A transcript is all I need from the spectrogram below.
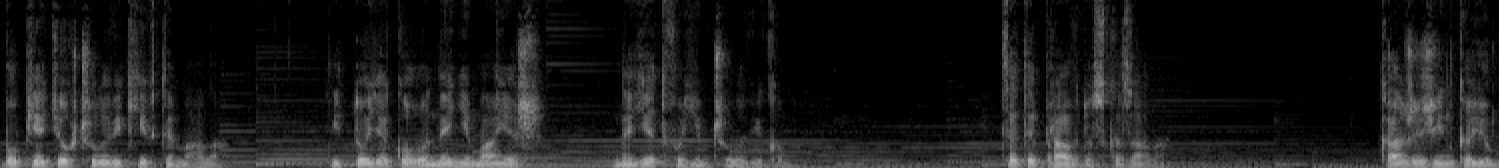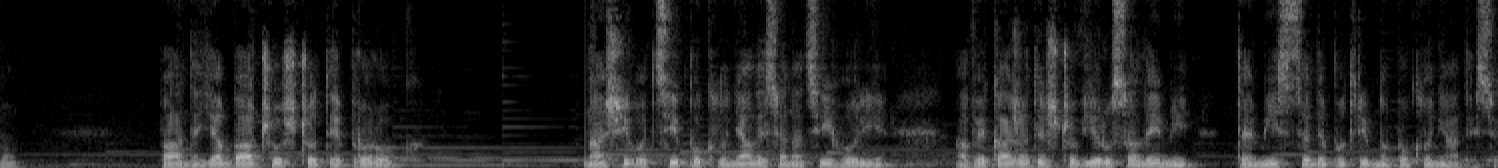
бо п'ятьох чоловіків ти мала, і той, якого нині маєш, не є твоїм чоловіком. Це ти правду сказала. Каже жінка йому: Пане, я бачу, що ти пророк. Наші отці поклонялися на цій горі, а ви кажете, що в Єрусалимі те місце, де потрібно поклонятися.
